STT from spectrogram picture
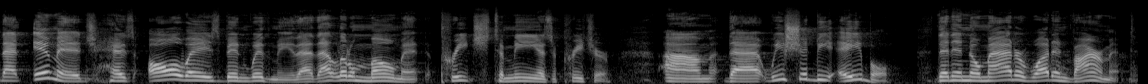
that image has always been with me. That, that little moment preached to me as a preacher um, that we should be able, that in no matter what environment,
